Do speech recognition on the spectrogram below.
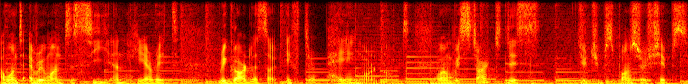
I want everyone to see and hear it, regardless of if they're paying or not. When we start this YouTube sponsorships,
